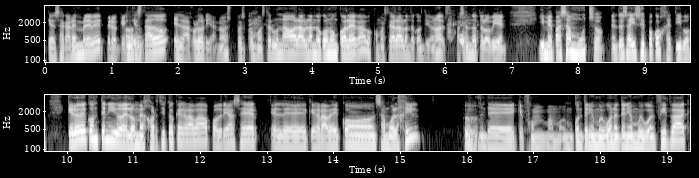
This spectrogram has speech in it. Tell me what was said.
que sacaré en breve, pero que, que he estado en la gloria, ¿no? Es pues como estar una hora hablando con un colega, pues como estoy ahora hablando contigo, ¿no? Pasándotelo bien. Y me pasa mucho. Entonces ahí soy poco objetivo. Creo de contenido de lo mejorcito que he grabado podría ser el que grabé con Samuel Gil, de, que fue un, contenido muy bueno, he tenido muy buen feedback.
